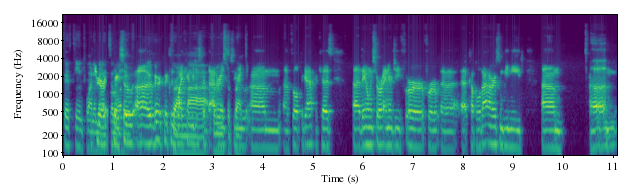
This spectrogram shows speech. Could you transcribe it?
15, 20 sure. minutes? Okay, so uh, very quickly, from, why can't we just have uh, batteries to um, uh, fill up the gap? Because uh, they only store energy for for a couple of hours, and we need um, um,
